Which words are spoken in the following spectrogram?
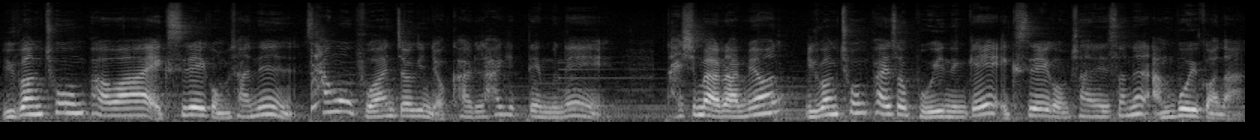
유방 초음파와 엑스레이 검사는 상호 보완적인 역할을 하기 때문에 다시 말하면 유방 초음파에서 보이는 게 엑스레이 검사에서는 안 보이거나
